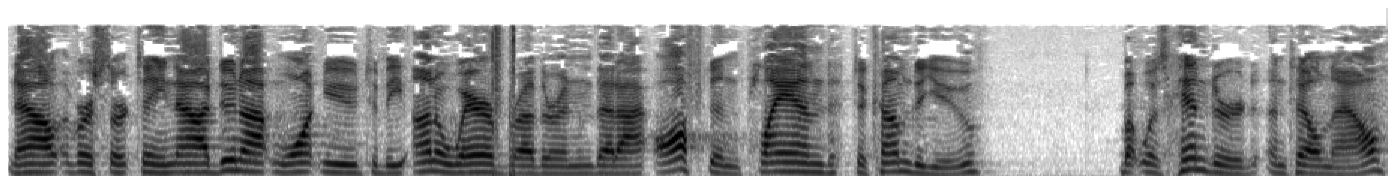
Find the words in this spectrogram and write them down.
Now, verse 13, now I do not want you to be unaware, brethren, that I often planned to come to you, but was hindered until now.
